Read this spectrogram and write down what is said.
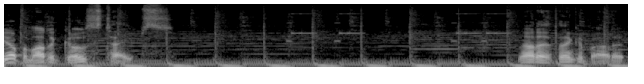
You have a lot of ghost types. Now that I think about it.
